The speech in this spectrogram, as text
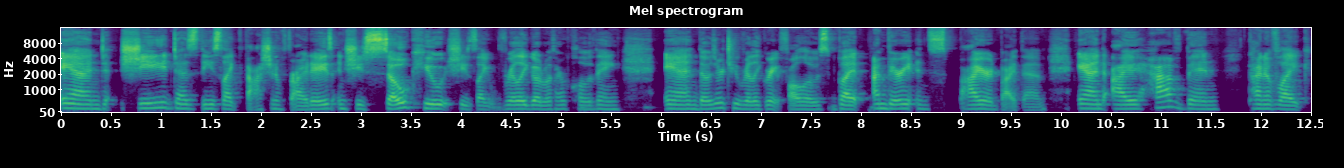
And she does these like Fashion Fridays, and she's so cute. She's like really good with her clothing. And those are two really great follows. But I'm very inspired by them. And I have been kind of like,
